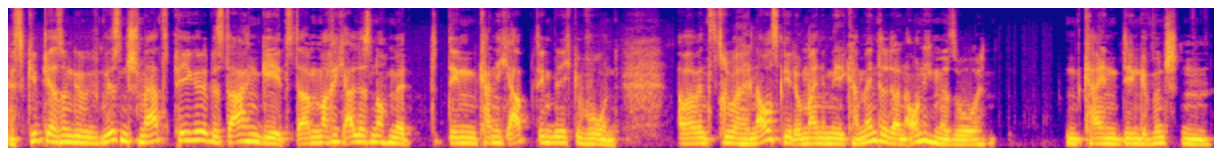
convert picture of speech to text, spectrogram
Es gibt ja so einen gewissen Schmerzpegel, bis dahin geht's. Da mache ich alles noch mit. Den kann ich ab, den bin ich gewohnt. Aber wenn es drüber hinausgeht und meine Medikamente dann auch nicht mehr so keinen den gewünschten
